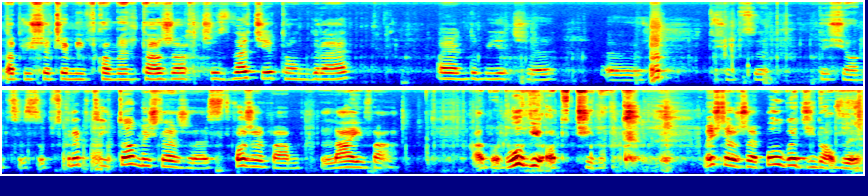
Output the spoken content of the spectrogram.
Napiszecie mi w komentarzach, czy znacie tą grę. A jak dobijecie y, tysiące, tysiące subskrypcji, to myślę, że stworzę wam live'a albo długi odcinek. Myślę, że półgodzinowy.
